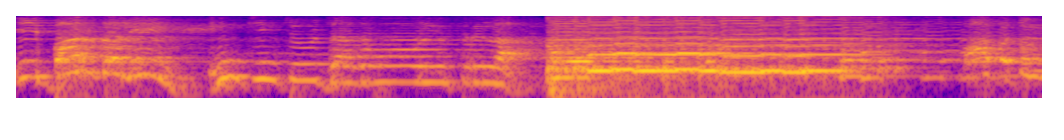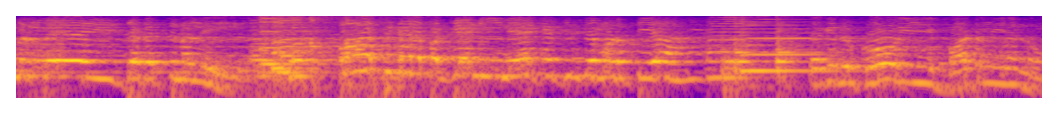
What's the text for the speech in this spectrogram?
ಈ ಭಾರತದಲ್ಲಿ ಉಳಿಯುತ್ತಿರಲಿಲ್ಲ ಪಾಪ ತುಂಬಿರುವೆ ಈ ಜಗತ್ತಿನಲ್ಲಿ. ಪಾಪಿಗಳ ಬಗ್ಗೆ ನೀನೇಕೆ ಚಿಂತೆ ಮಾಡುತ್ತೀಯ? ತೆಗೆದುಕೋ ಈ ಬಾಟಲಿಯನ್ನು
